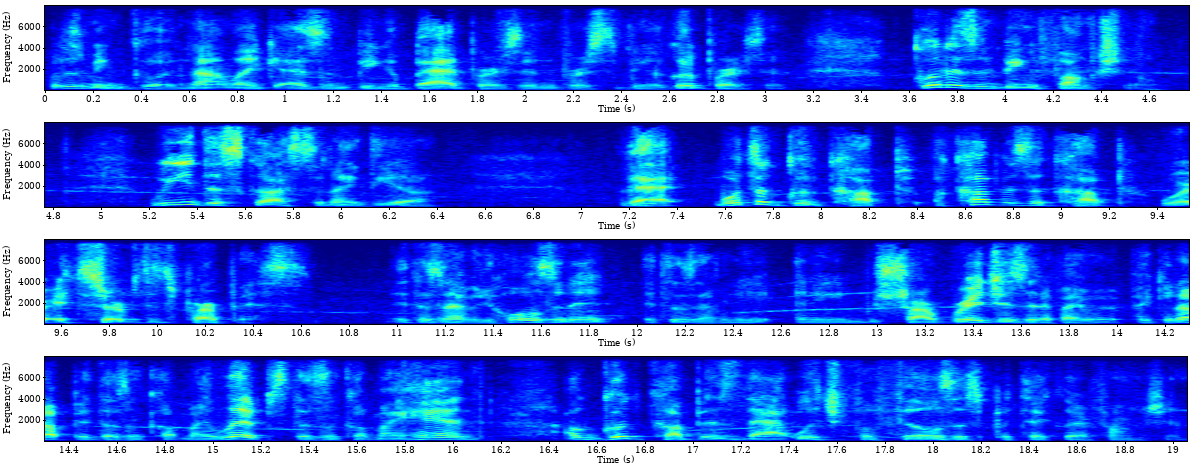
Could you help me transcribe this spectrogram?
What does it mean good? Not like as in being a bad person versus being a good person. Good isn't being functional. We discussed an idea that what's a good cup? A cup is a cup where it serves its purpose. It doesn't have any holes in it. It doesn't have any, any sharp ridges. And if I pick it up, it doesn't cut my lips, doesn't cut my hand. A good cup is that which fulfills its particular function.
